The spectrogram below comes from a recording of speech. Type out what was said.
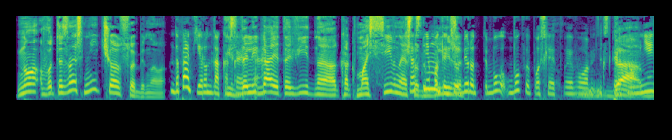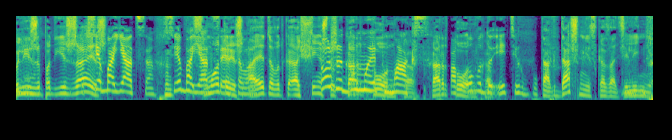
но вот ты знаешь, ничего особенного. Да, понятно, ерунда какая-то. Издалека это видно как массивное Сейчас что-то снимут ближе. эти, уберут бу- буквы после твоего экспертного да, мнения. ближе подъезжаешь. Все боятся, все боятся Смотришь, этого. а это вот ощущение, Что что же картонка, думает Макс картонка. по поводу этих букв? Так, дашь мне сказать или нет?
